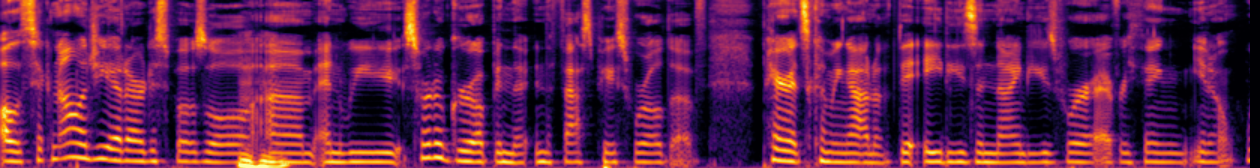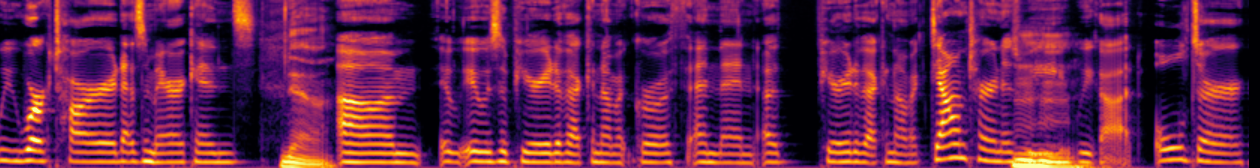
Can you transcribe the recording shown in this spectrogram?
all this technology at our disposal, mm-hmm. um, and we sort of grew up in the in the fast paced world of parents coming out of the '80s and '90s, where everything you know we worked hard as Americans. Yeah. Um, it, it was a period of economic growth, and then a period of economic downturn as mm-hmm. we we got older.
